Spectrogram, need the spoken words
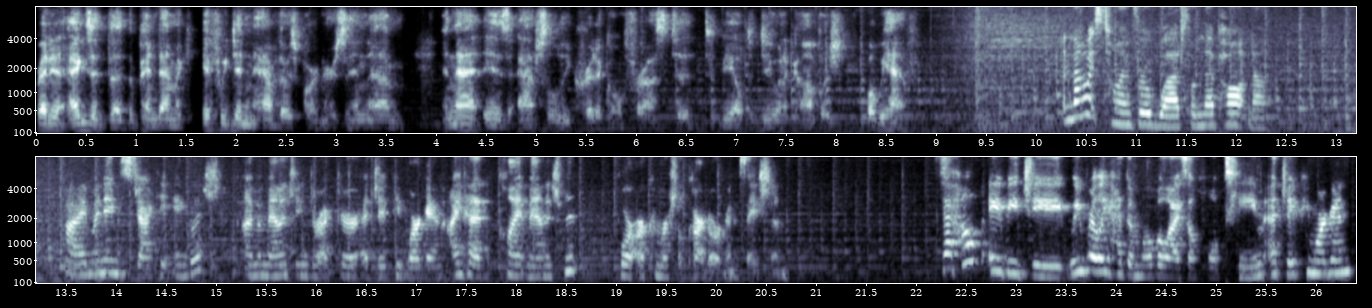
ready to exit the the pandemic if we didn't have those partners and um, and that is absolutely critical for us to to be able to do and accomplish what we have. And now it's time for a word from their partner. Hi, my name is Jackie English. I'm a managing director at JP Morgan. I head client management for our commercial card organization. To help ABG, we really had to mobilize a whole team at JP Morgan.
